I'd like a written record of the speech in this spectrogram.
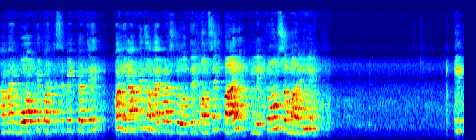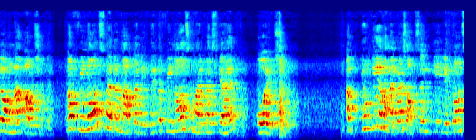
हमारे वो आपके पार्टिसिपेट करते हैं। और यहाँ पे जो हमारे पास जो होते हैं, कौन से? पायर इलेक्ट्रॉन्स जो हमारे हैं। इनका होना आवश्यक है। तो फिनॉल्स में अगर हम आपका देखते हैं तो फिनॉल्स हमारे पास क्या है? ओ. अब क्योंकि हमारे पास ऑक्सीजन की इलेक्ट्रॉन्स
